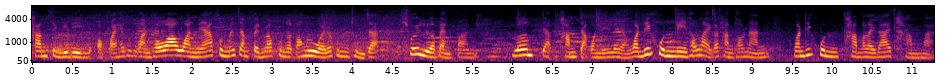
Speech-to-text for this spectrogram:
ทำสิ่งดีๆ ออกไปให้ทุกวัน เพราะว่าวันนี้คุณไม่จำเป็นว่าคุณจะต้องรวย แล้วคุณถึงจะช่วยเหลือแบ่งปัน เริ่มจะทำจากวันนี้เลย วันที่คุณมีเท่าไหร่ก็ทำเท่านั้น วันที่คุณทำอะไรได้ทำอะ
